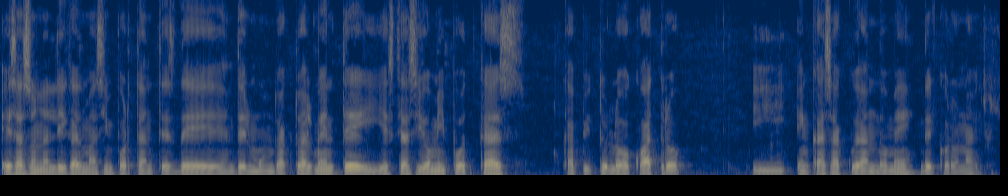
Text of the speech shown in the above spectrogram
Esas son las ligas más importantes de, del mundo actualmente y este ha sido mi podcast capítulo 4 y en casa cuidándome del coronavirus.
